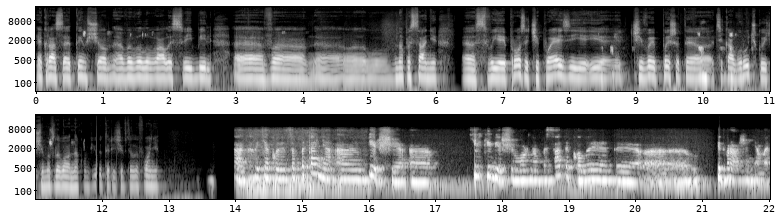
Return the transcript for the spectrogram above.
якраз тим, що ви виливали свій біль в, в написанні своєї прози чи поезії, і чи ви пишете цікаву ручкою, чи можливо на комп'ютері, чи в телефоні? Так, дякую за питання. Е, Вірші. е, Тільки вірші можна писати, коли ти е, під враженнями.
